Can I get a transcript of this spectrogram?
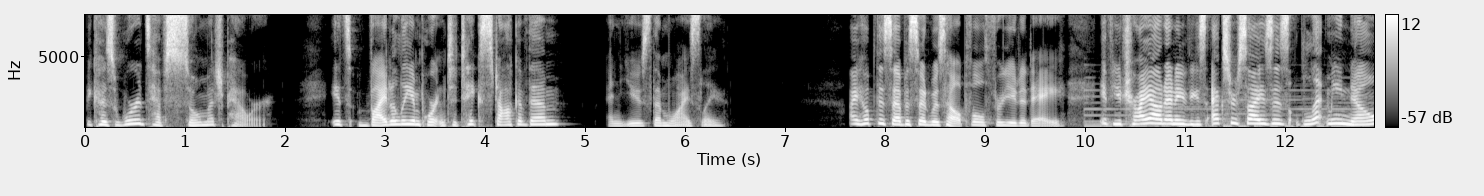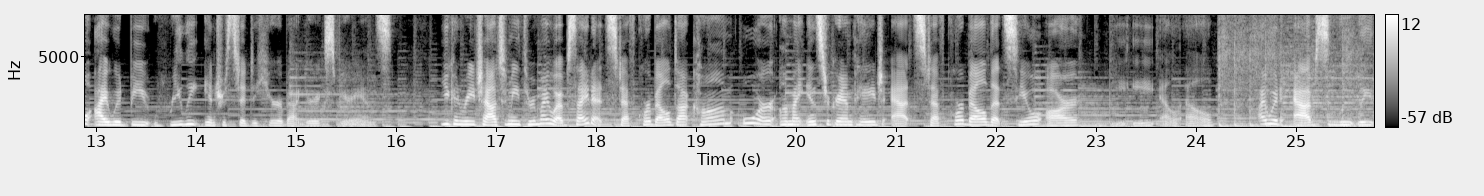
Because words have so much power, it's vitally important to take stock of them and use them wisely. I hope this episode was helpful for you today. If you try out any of these exercises, let me know. I would be really interested to hear about your experience. You can reach out to me through my website at stephcorbell.com or on my Instagram page at stephcorbell, that's C O R B E L L. I would absolutely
